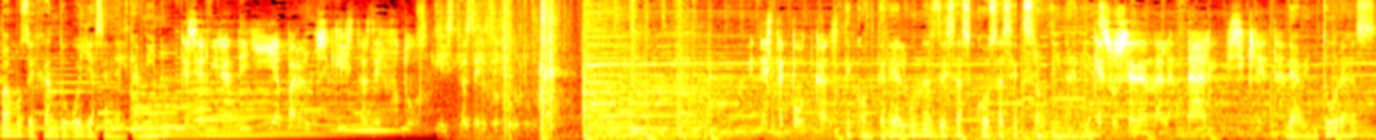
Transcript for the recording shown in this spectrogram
vamos dejando huellas en el camino. que servirán de guía para los ciclistas del futuro. Ciclistas del futuro este podcast te contaré algunas de esas cosas extraordinarias que suceden al andar en bicicleta. De aventuras,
